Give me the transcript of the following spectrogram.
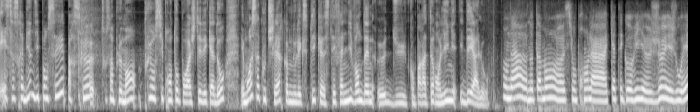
Et ce serait bien d'y penser parce que, tout simplement, plus on s'y prend tôt pour acheter les cadeaux, et moins ça coûte cher, comme nous l'explique Stéphanie Vandenheud du comparateur en ligne Idealo. On a euh, notamment, euh, si on prend la catégorie euh, jeux et jouets,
